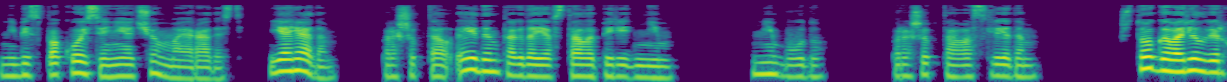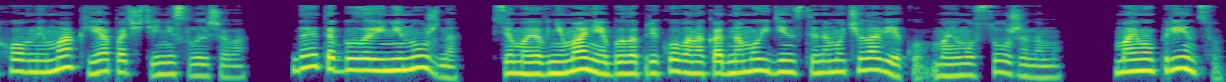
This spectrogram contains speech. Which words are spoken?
«Не беспокойся ни о чем, моя радость. Я рядом», – прошептал Эйден, когда я встала перед ним. «Не буду», – прошептала следом. Что говорил верховный маг, я почти не слышала. Да это было и не нужно. Все мое внимание было приковано к одному единственному человеку, моему суженому, моему принцу,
